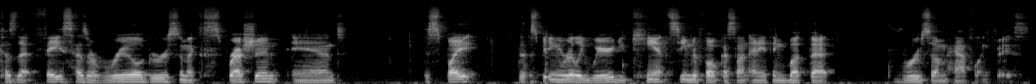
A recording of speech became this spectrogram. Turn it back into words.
because that face has a real gruesome expression, and despite this being really weird, you can't seem to focus on anything but that gruesome halfling face.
